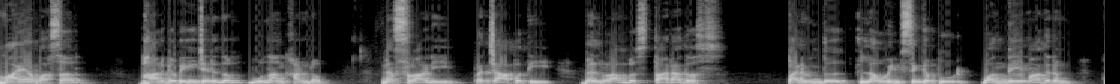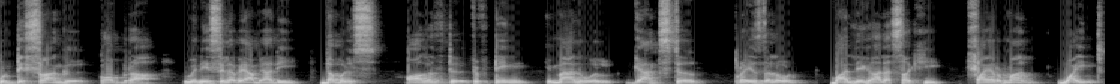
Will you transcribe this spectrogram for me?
മായാബാസാർ ഭാർഗവീ ചരിതം മൂന്നാം ഖണ്ഡം നസ്രാണി പ്രജാപതി ബൽറാം ബസ് Tharadas Parunthu love in Singapore Vande Mataram Kuttysrank cobra വെനീസില Vyapari doubles August fifteen Immanuel gangster praise the lord Balyakala Sakhi fireman white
